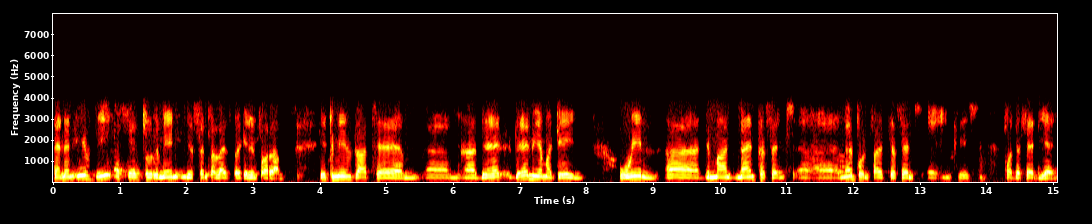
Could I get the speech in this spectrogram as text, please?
And then if they accept to remain in the centralized bargaining forum, it means that um, um, uh, the, the NUM again will uh, demand 9%, uh, 9.5% increase for the third year.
